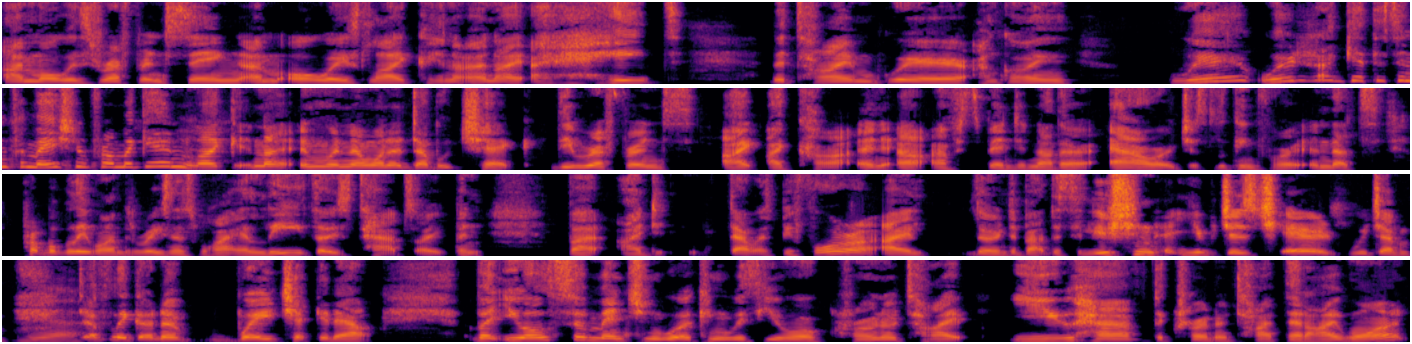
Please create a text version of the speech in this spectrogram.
I'm always referencing. I'm always like you know, and I, I hate the time where I'm going where where did I get this information from again? Like, and, I, and when I want to double check the reference, I, I can't, and I've spent another hour just looking for it, and that's probably one of the reasons why I leave those tabs open. But I did, that was before I learned about the solution that you've just shared, which I'm yeah. definitely going to way check it out. But you also mentioned working with your chronotype. You have the chronotype that I want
